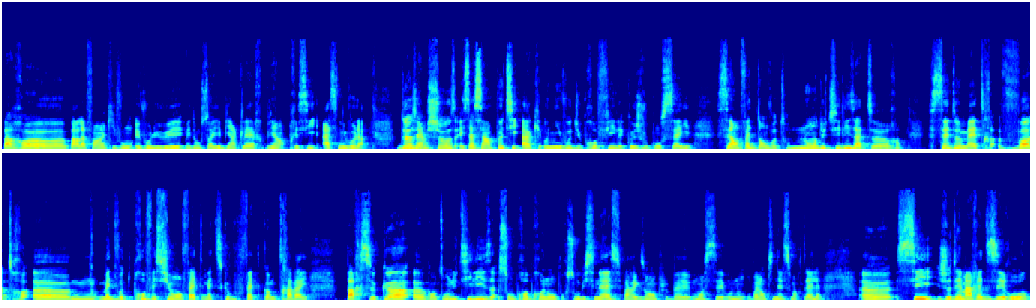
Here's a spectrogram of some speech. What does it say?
par, euh, par la fin et qui vont évoluer. Mais donc soyez bien clair, bien précis à ce niveau-là. Deuxième chose, et ça c'est un petit hack au niveau du profil que je vous conseille, c'est en fait dans votre nom d'utilisateur, c'est de mettre votre, euh, mettre votre profession en fait, mettre ce que vous faites comme travail. Parce que euh, quand on utilise son propre nom pour son business, par exemple, ben, moi c'est au nom Valentine Elsmortel, euh, si je démarrais de zéro,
